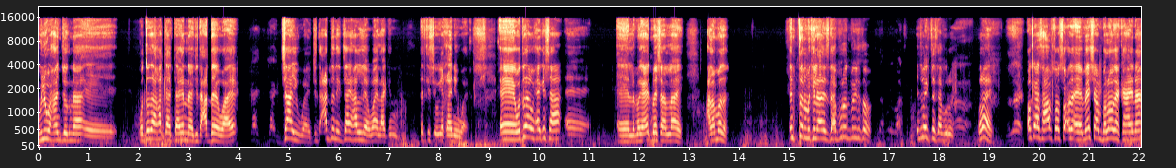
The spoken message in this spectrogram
Weli waxaan joognaa wadadan hadda aan taagannahay jidcadaya waaye. Jay waaye jidcadani jay halle waaye laakiin dadkasi u yaqaanin waaye wadadan waxay gashaa magaceed meesha allahi calamada intan makila saddex buurood ma jirto? Inta ma jirta saddex buurood walaahi okay asxaab soo socda meeshaan balooga ka haynaa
